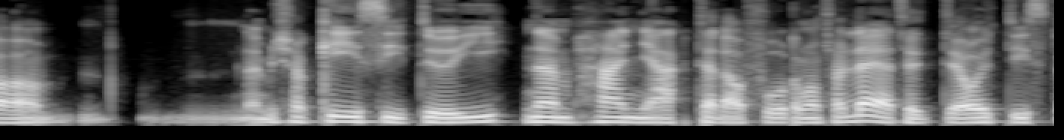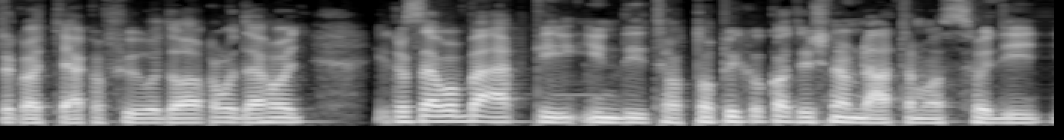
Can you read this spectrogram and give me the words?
a nem is a készítői nem hányják tele a fórumot, vagy lehet, hogy, hogy tisztogatják a főoldalról, de hogy igazából bárki indíthat topikokat, és nem látom azt, hogy így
